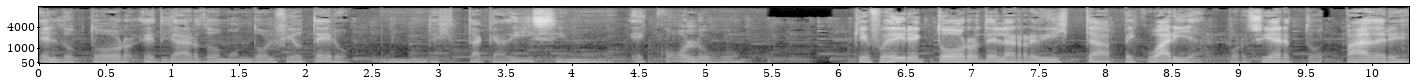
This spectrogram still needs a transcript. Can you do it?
el doctor Edgardo Mondolfi Otero, un destacadísimo ecólogo que fue director de la revista Pecuaria, por cierto, padre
